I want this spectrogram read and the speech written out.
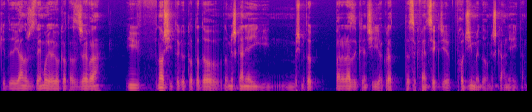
kiedy Janusz zdejmuje tego kota z drzewa i wnosi tego kota do, do mieszkania i myśmy to parę razy kręcili, akurat te sekwencje, gdzie wchodzimy do mieszkania i tam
